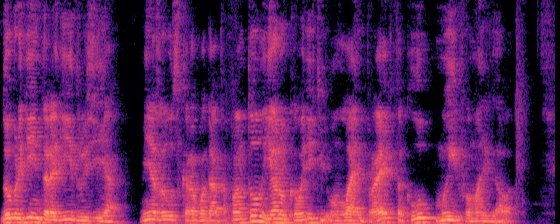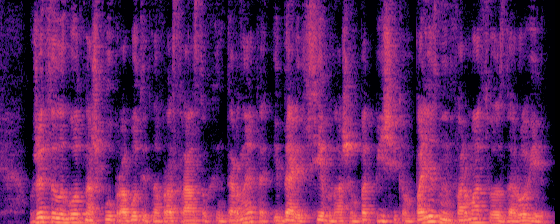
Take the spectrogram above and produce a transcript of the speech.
Добрый день, дорогие друзья! Меня зовут Скоробогатов Антон, я руководитель онлайн-проекта «Клуб Мы Фомальгала». Уже целый год наш клуб работает на пространствах интернета и дарит всем нашим подписчикам полезную информацию о здоровье,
